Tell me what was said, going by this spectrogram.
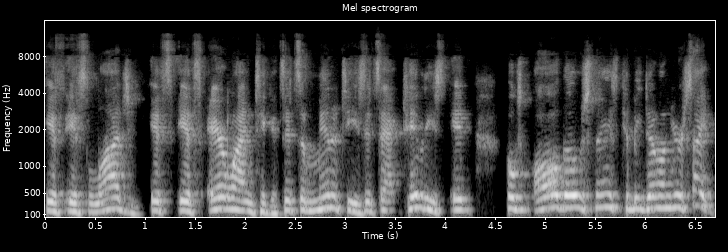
it's, it's lodging, it's, it's airline tickets, it's amenities, it's activities. It, folks, all those things can be done on your site.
